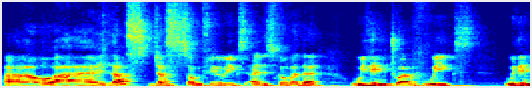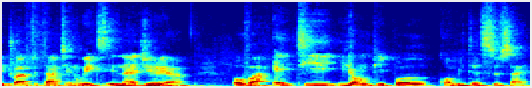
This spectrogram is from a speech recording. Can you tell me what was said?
Uh, I, last just some few weeks, I discovered that within 12 weeks, within 12 to 13 weeks in Nigeria, over 80 young people committed suicide.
